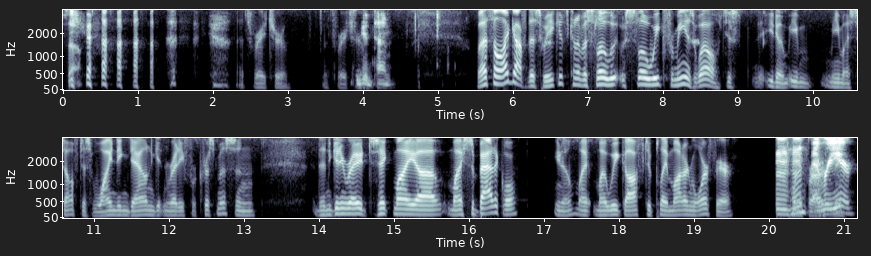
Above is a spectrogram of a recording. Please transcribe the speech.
So That's very true. That's very true. it's a good time. Well, that's all I got for this week. It's kind of a slow, slow week for me as well. Just you know, even me myself, just winding down, getting ready for Christmas, and then getting ready to take my uh, my sabbatical. You know, my my week off to play Modern Warfare. Mhm. Every day. year.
